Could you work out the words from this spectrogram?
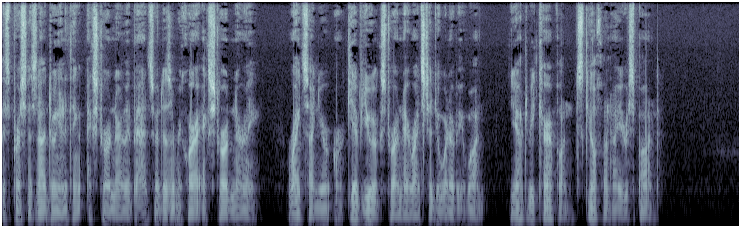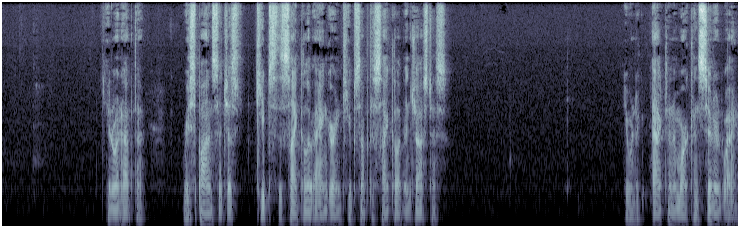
this person is not doing anything extraordinarily bad, so it doesn't require extraordinary rights on your, or give you extraordinary rights to do whatever you want. You have to be careful and skillful in how you respond. You don't have the response that just keeps the cycle of anger and keeps up the cycle of injustice. You want to act in a more considered way,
